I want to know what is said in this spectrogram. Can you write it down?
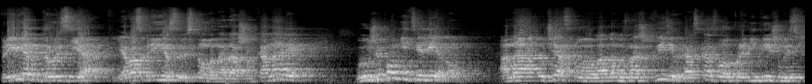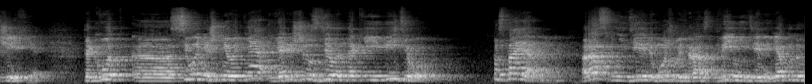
Привет, друзья! Я вас приветствую снова на нашем канале. Вы уже помните Лену? Она участвовала в одном из наших видео и рассказывала про недвижимость в Чехии. Так вот, э, с сегодняшнего дня я решил сделать такие видео постоянными. Раз в неделю, может быть раз в две недели я буду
